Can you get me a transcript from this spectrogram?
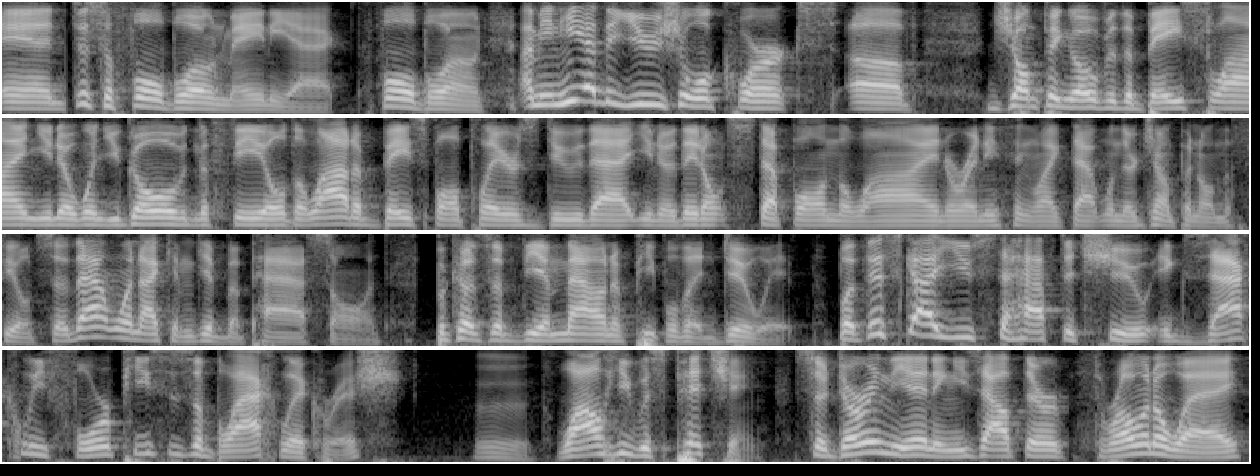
and just a full-blown maniac. Full-blown. I mean, he had the usual quirks of jumping over the baseline, you know, when you go over the field. A lot of baseball players do that, you know, they don't step on the line or anything like that when they're jumping on the field. So that one I can give a pass on because of the amount of people that do it. But this guy used to have to chew exactly four pieces of black licorice while he was pitching. So during the inning, he's out there throwing away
